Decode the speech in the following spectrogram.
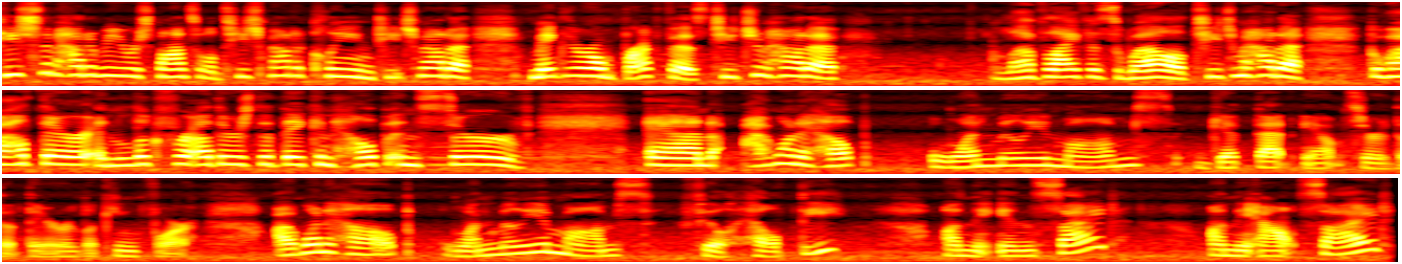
Teach them how to be responsible. Teach them how to clean. Teach them how to make their own breakfast. Teach them how to love life as well. Teach them how to go out there and look for others that they can help and serve. And I want to help 1 million moms get that answer that they are looking for. I want to help 1 million moms feel healthy on the inside, on the outside,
